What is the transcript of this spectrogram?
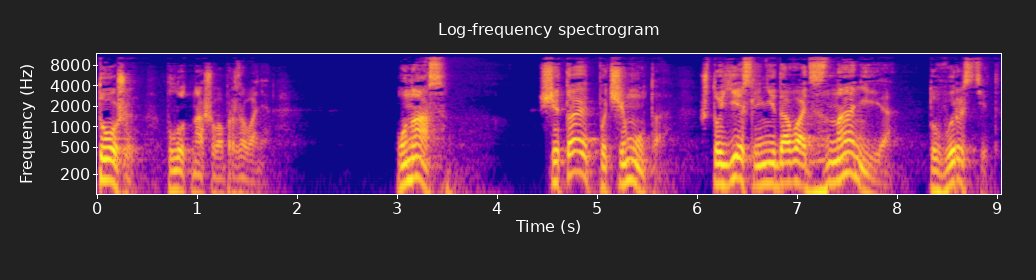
тоже плод нашего образования. У нас считают почему-то, что если не давать знания, то вырастет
